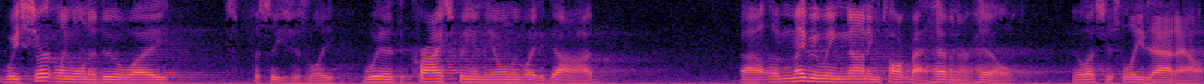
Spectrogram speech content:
We certainly want to do away facetiously, with Christ being the only way to God. Uh, maybe we can not even talk about heaven or hell. Let's just leave that out.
